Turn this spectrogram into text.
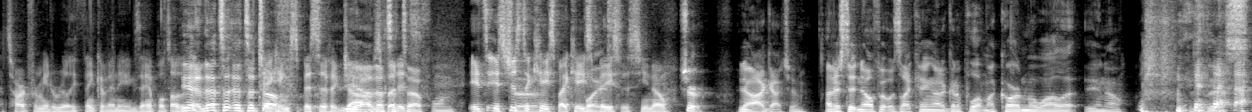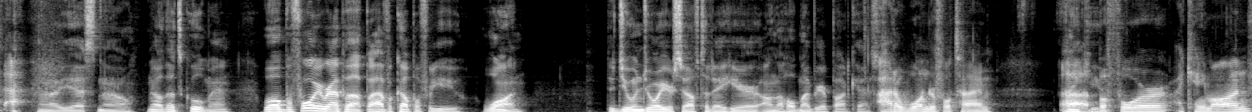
it's hard for me to really think of any examples other Yeah, than that's a it's a tough. taking specific yeah, jobs that's but a it's, tough one. it's it's just a case by case basis you know Sure. Yeah, I got you. I just didn't know if it was like, hang on, I gotta pull out my card in my wallet. You know, is this? uh, yes, no, no. That's cool, man. Well, before we wrap up, I have a couple for you. One, did you enjoy yourself today here on the Hold My Beer podcast? I had a wonderful time. uh, you. Before I came on,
